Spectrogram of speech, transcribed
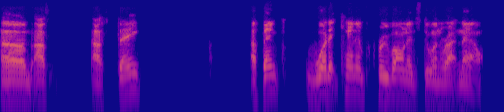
Um, I, I think, I think what it can improve on it's doing right now.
